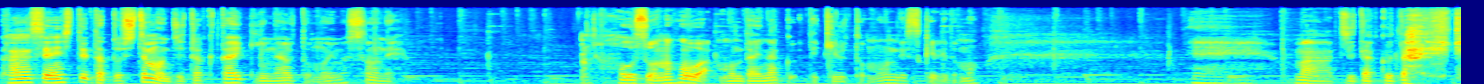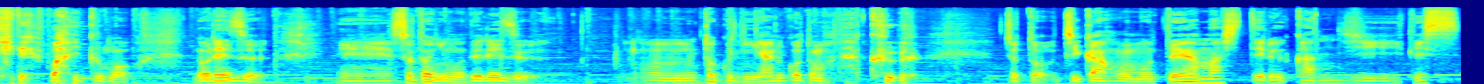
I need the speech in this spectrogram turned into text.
感染してたとしても自宅待機になると思いますので放送の方は問題なくできると思うんですけれども、えー、まあ自宅待機でバイクも乗れず、えー、外にも出れずうん特にやることもなくちょっと時間を持て余してる感じです。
